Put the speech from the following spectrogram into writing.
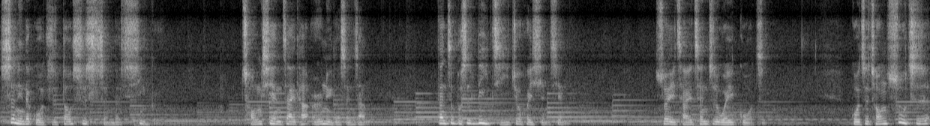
圣灵的果子都是神的性格。重现在他儿女的身上，但这不是立即就会显现的，所以才称之为果子。果子从树枝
